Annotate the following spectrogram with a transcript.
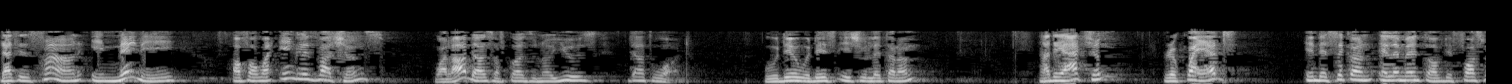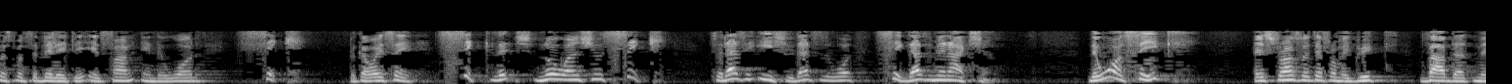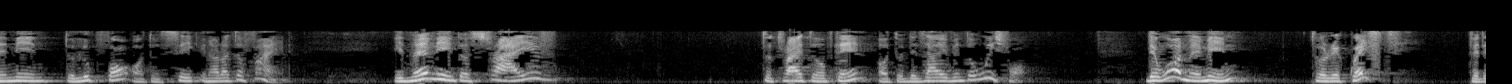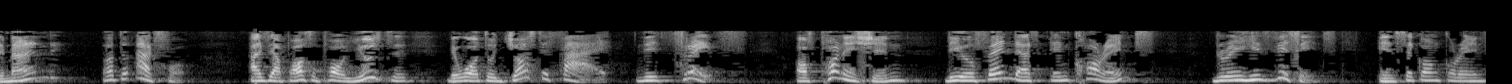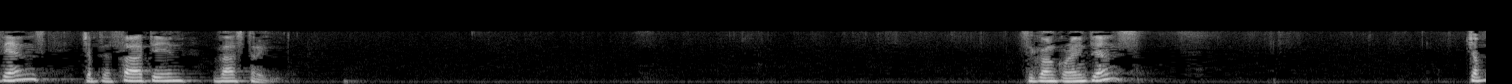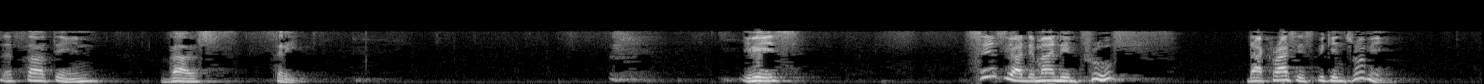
that is found in many of our English versions, while others, of course, do not use that word. We'll deal with this issue later on. Now, the action required in the second element of the first responsibility is found in the word seek. Because you say seek, no one should seek. So that's the issue. That's the word seek. That's the main action. The word seek is translated from a Greek verb that may mean to look for or to seek in order to find. It may mean to strive, to try to obtain, or to desire, even to wish for. The word may mean to request, to demand, or to ask for. As the Apostle Paul used the word to justify the threat of punishing the offenders in Corinth during his visit in 2 Corinthians chapter 13 verse 3. Second Corinthians chapter 13 verse 3. It is, since you are demanding proof that Christ is speaking through me.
